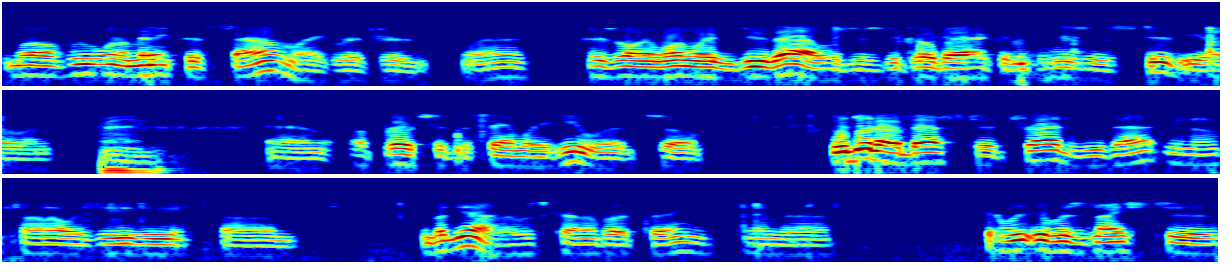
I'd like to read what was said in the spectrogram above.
well, if we want to make this sound like Richard, well, there's only one way to do that, which is to go back and use his studio and right. and approach it the same way he would. So we did our best to try to do that. You know, it's not always easy, um, but yeah, that was kind of our thing, and uh, it, it was nice to,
